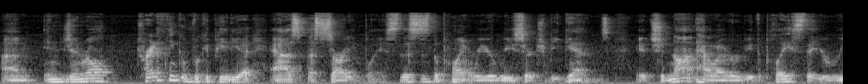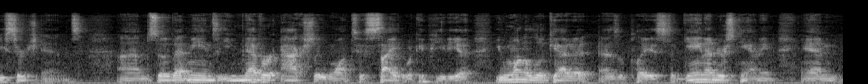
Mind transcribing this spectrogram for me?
Um, in general, try to think of Wikipedia as a starting place. This is the point where your research begins. It should not, however, be the place that your research ends. Um, so that means that you never actually want to cite Wikipedia. You want to look at it as a place to gain understanding and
